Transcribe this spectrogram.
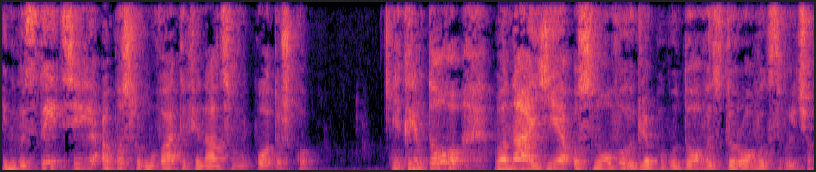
інвестиції або сформувати фінансову подушку. І крім того, вона є основою для побудови здорових звичок.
